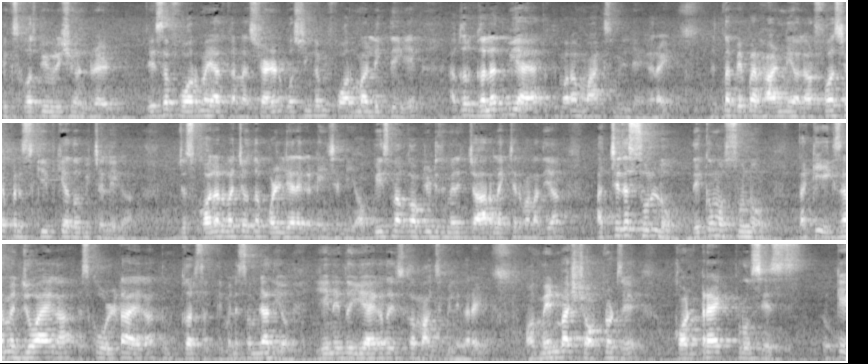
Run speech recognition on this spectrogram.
fix cost P V ratio hundred तो ये सब फॉर्मा याद करना स्टैंडर्ड कॉस्टिंग का भी फॉर्मा लिख देंगे। अगर गलत भी आया तो तुम्हारा मार्क्स मिल जाएगा राइट जितना पेपर हार्ड नहीं वाला और फ़र्स्ट चैप्टर स्किप किया तो भी चलेगा। जो स्कॉलर बच्चे है, पढ़ लिया रहेगा टेंशन नहीं और बीस मार्क का ऑब्जेक्टिव मैंने चार लेक्चर बना दिया। अच्छे से सुन लो, देखो मैं सुनो, ताकि एग्ज़ाम में जो आएगा, इसको उल्टा आएगा, तुम कर सकते मैंने समझा दिया। ये नहीं तो ये आएगा तो इसका मार्क्स मिलेगा राइट और मेन बात शॉर्ट नोट से contract process okay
